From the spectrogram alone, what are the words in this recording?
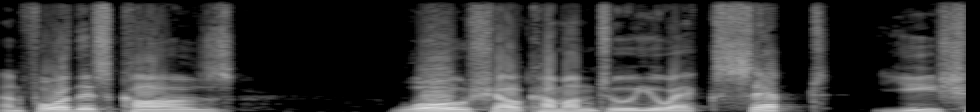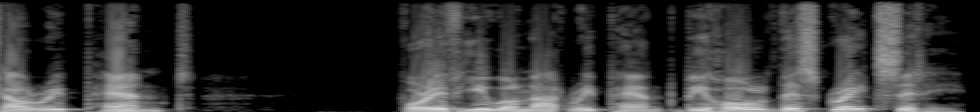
And for this cause woe shall come unto you, except ye shall repent. For if ye will not repent, behold, this great city,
